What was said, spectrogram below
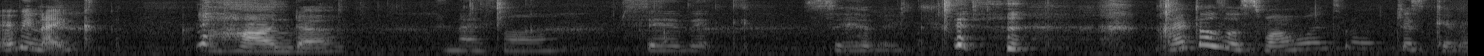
maybe like a Honda nice one. Civic. Civic. Aren't those the small ones? though? Just kidding.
